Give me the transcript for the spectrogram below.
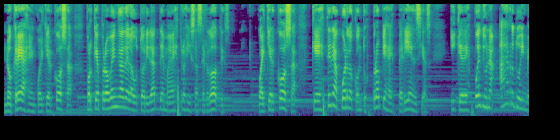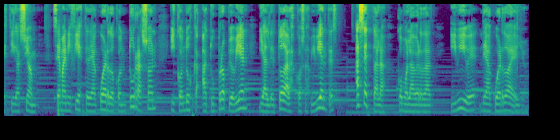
No creas en cualquier cosa, porque provenga de la autoridad de maestros y sacerdotes. Cualquier cosa que esté de acuerdo con tus propias experiencias y que después de una ardua investigación se manifieste de acuerdo con tu razón y conduzca a tu propio bien y al de todas las cosas vivientes, acéptala como la verdad y vive de acuerdo a ello.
